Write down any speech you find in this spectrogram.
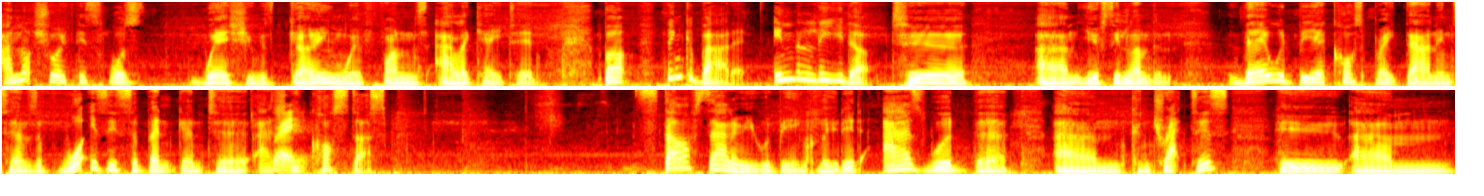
I'm not sure if this was where she was going with funds allocated, but think about it. In the lead up to um, UFC London, there would be a cost breakdown in terms of what is this event going to actually Right. cost us. Staff salary would be included, as would the um, contractors who um,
